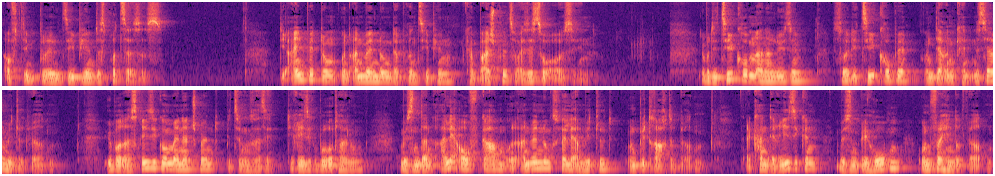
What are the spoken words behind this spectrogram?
auf die Prinzipien des Prozesses. Die Einbettung und Anwendung der Prinzipien kann beispielsweise so aussehen. Über die Zielgruppenanalyse soll die Zielgruppe und deren Kenntnisse ermittelt werden. Über das Risikomanagement bzw. die Risikobeurteilung müssen dann alle Aufgaben und Anwendungsfälle ermittelt und betrachtet werden. Erkannte Risiken müssen behoben und verhindert werden.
